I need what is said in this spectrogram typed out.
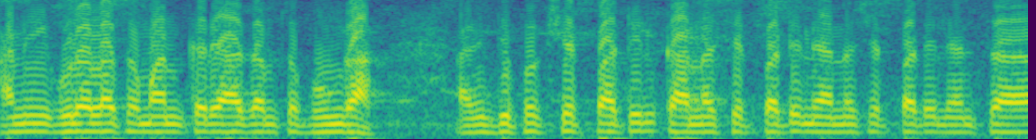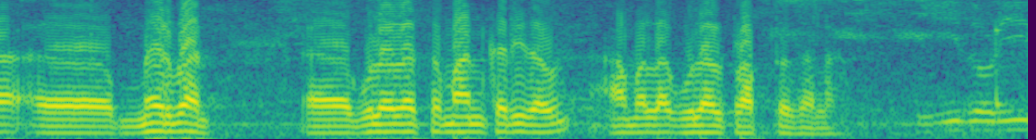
आणि गुलालाचा मानकरी आज आमचा भुंगा आणि दीपक शेठ पाटील कान्हा शेठ पाटील ज्ञानू शेठ पाटील यांचा मेहरबान गुलालाचा मानकरी जाऊन आम्हाला गुलाल प्राप्त झाला. ही जोडी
